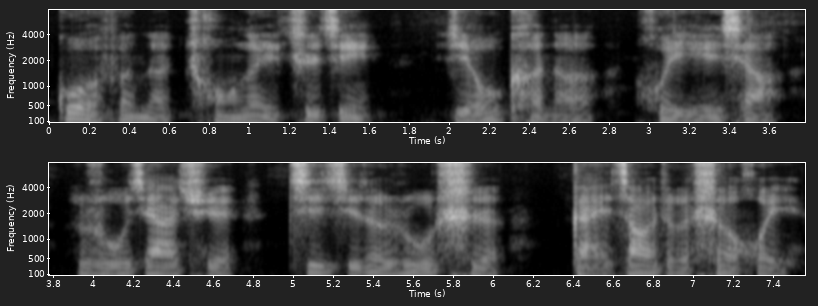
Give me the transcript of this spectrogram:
过分的充类致敬，有可能会影响儒家去积极的入世改造这个社会。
